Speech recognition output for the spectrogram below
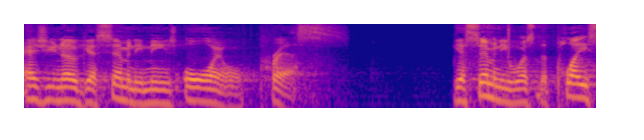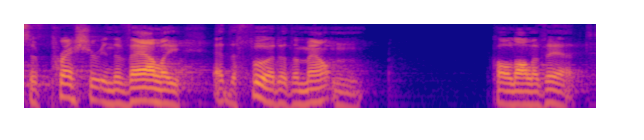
As you know, Gethsemane means oil press. Gethsemane was the place of pressure in the valley at the foot of the mountain called Olivet.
